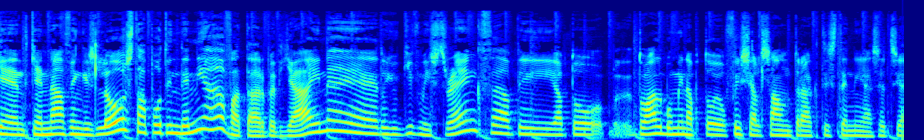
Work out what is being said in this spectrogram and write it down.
Weekend και Nothing is Lost από την ταινία Avatar, παιδιά. Είναι το You Give Me Strength. Από, τη, από το, το album είναι από το official soundtrack της ταινίας έτσι,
